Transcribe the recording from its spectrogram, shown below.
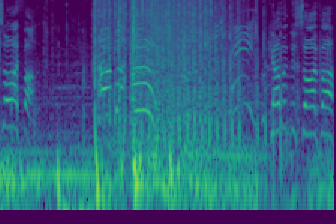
Dropping a cipher. Upper. Uh! Recovered the cipher.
